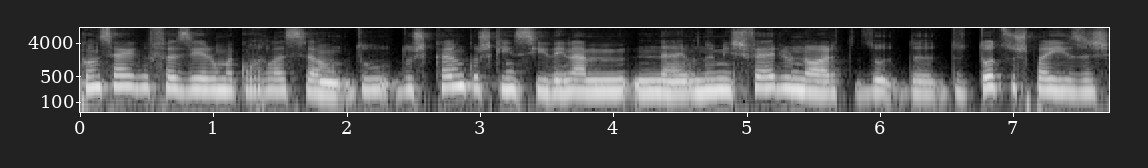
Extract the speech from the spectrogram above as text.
consegue fazer uma correlação do, dos cancros que incidem na, na, no hemisfério norte do, de, de, todos os países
